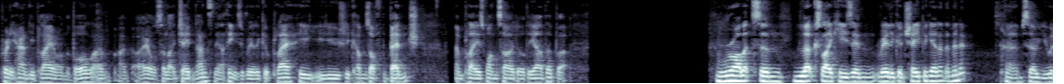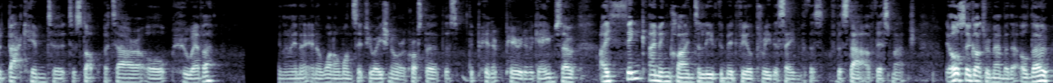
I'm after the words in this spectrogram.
pretty handy player on the ball. I, I also like Jaidon Anthony. I think he's a really good player. He, he usually comes off the bench and plays one side or the other, but Robertson looks like he's in really good shape again at the minute. Um, so you would back him to, to stop Ouattara or whoever you know, in a, in a one-on-one situation or across the, the, the period of a game. So I think I'm inclined to leave the midfield three the same for this for the start of this match. You also got to remember that although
